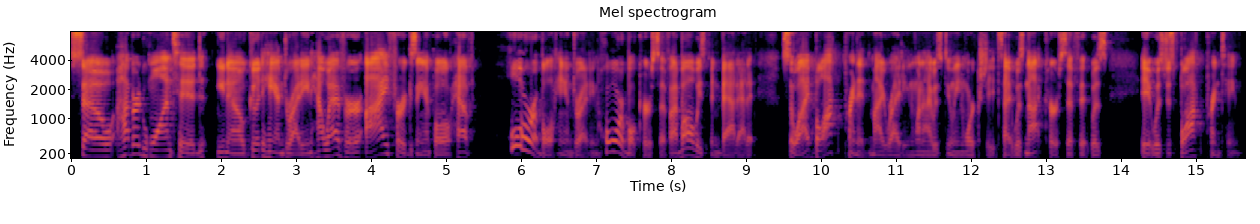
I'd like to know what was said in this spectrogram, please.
So Hubbard wanted, you know, good handwriting. However, I, for example, have horrible handwriting, horrible cursive. I've always been bad at it. So I block printed my writing when I was doing worksheets. It was not cursive. It was it was just block printing.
